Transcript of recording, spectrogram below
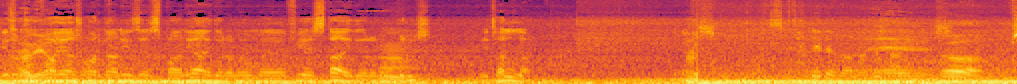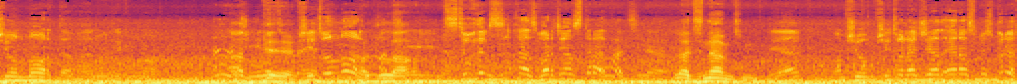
يديروا لهم. فواياج اورغانيزي لاسبانيا يديروا لهم آه، فيستا يديروا لهم آه. كلشي يتهلا تحديدا إيه. آه. نمشيو النور دابا أنا وياك. مشيتو للنور الله دزتو في داك الزنقه زبرتيان سترات لا دزنا من تما ياك ومشيو مشيتو لهاد الجهه ايراسموس بريخ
